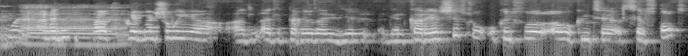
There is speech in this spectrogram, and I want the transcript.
أنا تقريبا شوية هاد ال période هذه ديال ديال ال career shift وكنت وكنت self taught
